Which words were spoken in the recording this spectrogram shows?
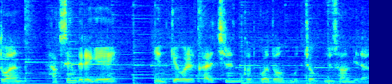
또한 학생들에게 인격을 가르치는 것과도 무척 유사합니다.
